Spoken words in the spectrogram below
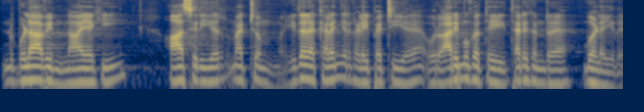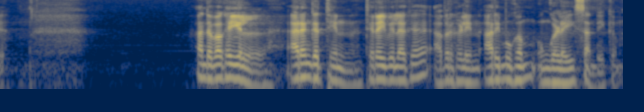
விழாவின் நாயகி ஆசிரியர் மற்றும் இதர கலைஞர்களை பற்றிய ஒரு அறிமுகத்தை தருகின்ற வேளை இது. அந்த வகையில் அரங்கத்தின் திரைவிலக அவர்களின் அறிமுகம் உங்களை சந்திக்கும்.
